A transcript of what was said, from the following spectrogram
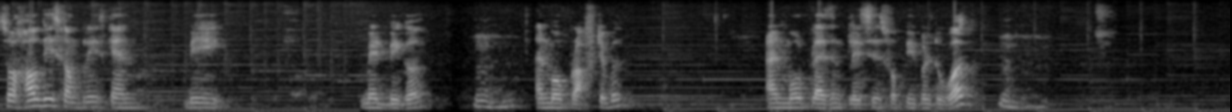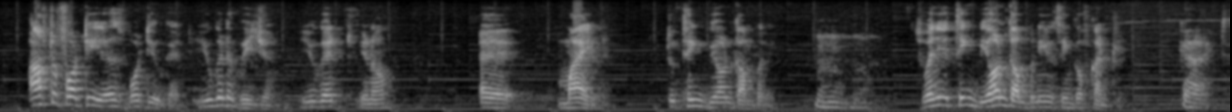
So, how these companies can be made bigger Mhm. and more profitable and more pleasant places for people to work. Mhm. After 40 years, what do you get? You get a vision, you get, you know, a mind to think beyond company. Mhm. So, when you think beyond company, you think of country. correct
